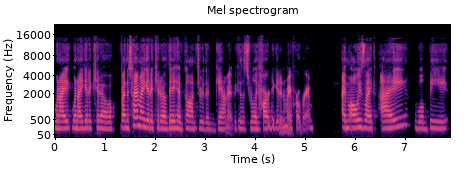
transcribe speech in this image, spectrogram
when I when I get a kiddo, by the time I get a kiddo, they have gone through the gamut because it's really hard to get into my program. I'm always like, I will be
